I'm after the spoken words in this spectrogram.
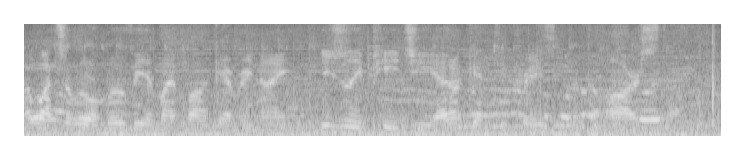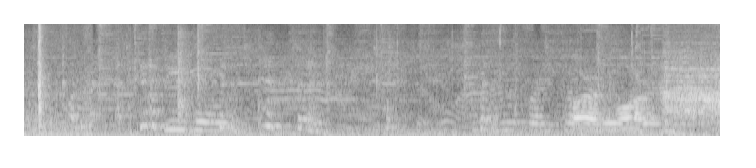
I watch a little movie in my bunk every night. Usually PG. I don't get too crazy with the R stuff. more more.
